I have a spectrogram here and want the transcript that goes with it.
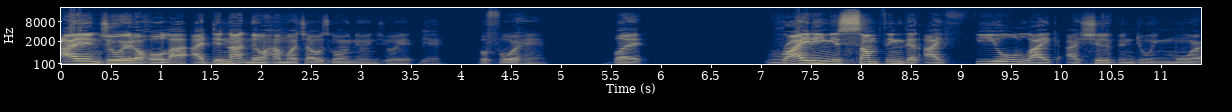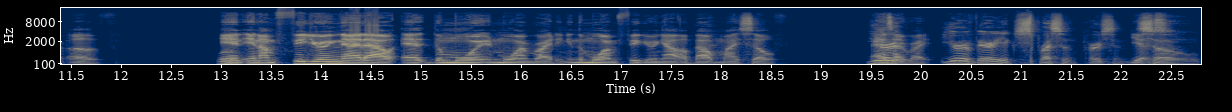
i enjoy it a whole lot. I did not know how much i was going to enjoy it yeah, beforehand. But writing is something that i feel like i should have been doing more of. Well- and and i'm figuring that out at the more and more i'm writing and the more i'm figuring out about myself as i write. you're a very expressive person. Yes. So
